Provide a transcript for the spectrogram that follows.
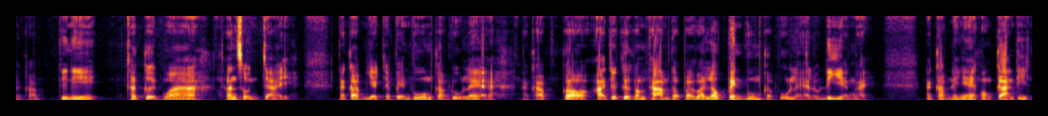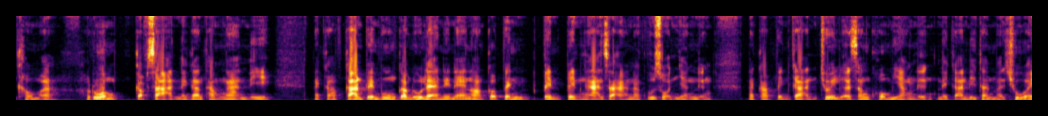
นะครับทีนี้ ถ้าเกิดว่าท่านสนใจนะครับอยากจะเป็นผู้กำกับดูแลนะครับก็อาจจะเกิดคำถามต่อไปว่าแล้วเป็นผู้กำกับดูแลแล้วดียังไงนะครับในแง่ของการที่เข้ามาร่วมกับศาลในการทำงานนี้ นะครับการเป็นผู้กำกับดูแลนี่แน่นอนก็เป็นเป็นเป็นงานสาธารณกุศลอย่างหนึ่งนะครับเป็นการช่วยเหลือสังคมอย่างหนึ่ง ในการที่ท่านมาช่วย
